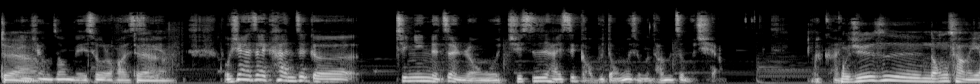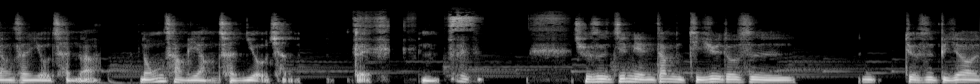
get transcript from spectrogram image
对啊。印象中没错的话是这样。我现在在看这个精英的阵容，我其实还是搞不懂为什么他们这么强。我觉得是农场养成有成啊，农场养成有成，对，嗯，就是今年他们的确都是就是比较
